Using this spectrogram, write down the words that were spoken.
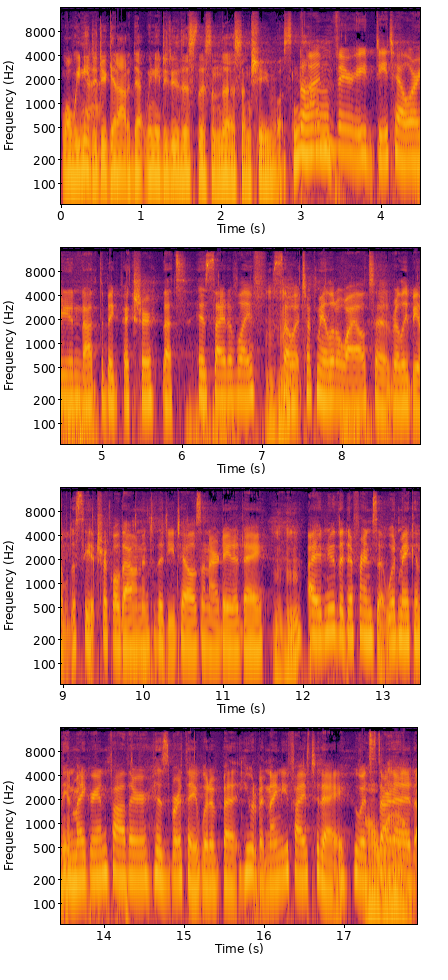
well, we need to do get out of debt. We need to do this, this, and this. And she was, no. I'm very detail oriented, not the big picture. That's his side of life. Mhm. So it took me a little while to really be able to see it trickle down into the details in our day to day. Mm-hmm. I knew the difference it would make And the end. My grandfather, his birthday would have been, he would have been 95 today, who had Oh, wow. started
